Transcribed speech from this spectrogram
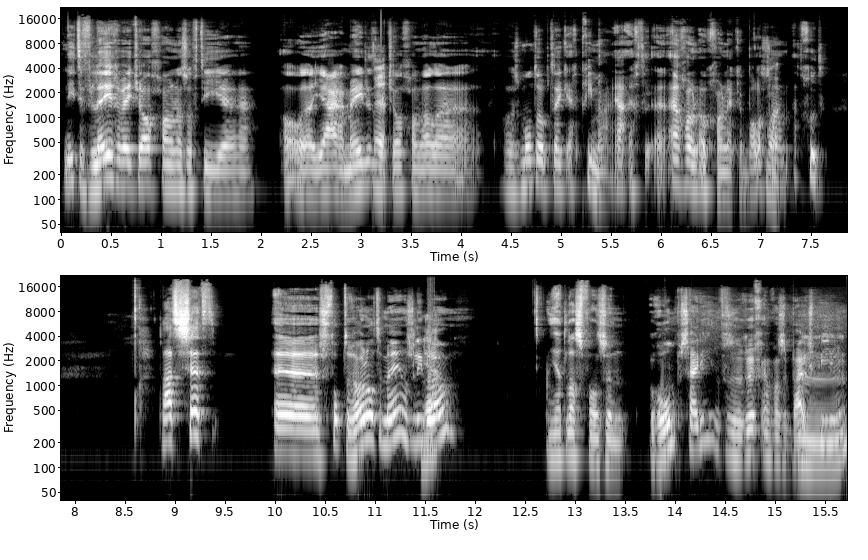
niet te verlegen, weet je wel. Gewoon alsof die al jaren meedoet, Ja. weet je wel. Gewoon wel gewoon zijn mond optrekken, echt prima. Ja, echt. en gewoon ook gewoon lekker ballen slaan. Echt goed. Laatste set eh, stopte Ronald ermee, ons libero. Die had last van zijn romp, zei hij. Van zijn rug en van zijn buikspieren. Mhm.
